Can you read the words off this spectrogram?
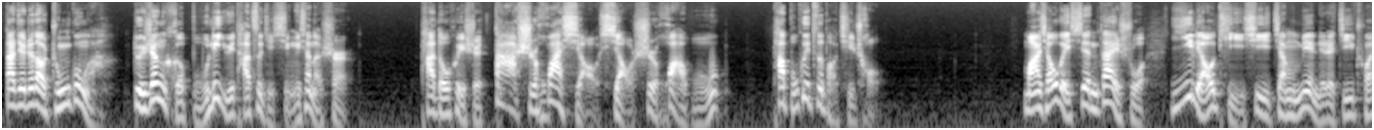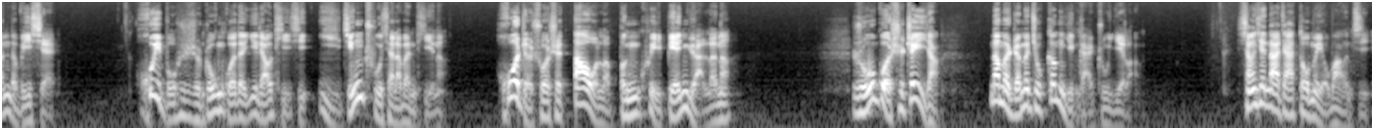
大家知道，中共啊，对任何不利于他自己形象的事儿，他都会是大事化小，小事化无，他不会自曝其丑。马小伟现在说医疗体系将面临着击穿的危险，会不会是中国的医疗体系已经出现了问题呢？或者说是到了崩溃边缘了呢？如果是这样，那么人们就更应该注意了。相信大家都没有忘记，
